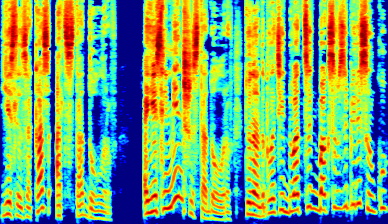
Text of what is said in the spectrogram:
если заказ от 100 долларов. А если меньше 100 долларов, то надо платить 20 баксов за пересылку.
